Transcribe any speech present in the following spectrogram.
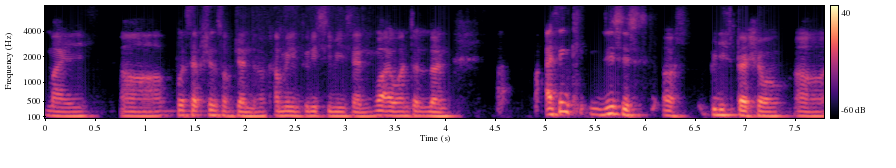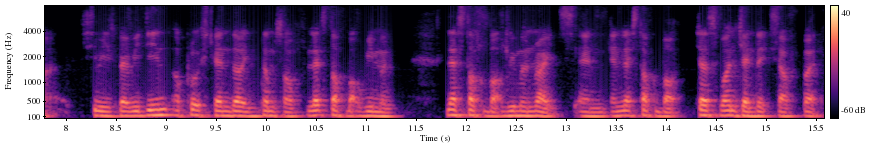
my uh perceptions of gender coming into this series and what I want to learn. I think this is a pretty special uh series where we didn't approach gender in terms of let's talk about women, let's talk about women rights, and and let's talk about just one gender itself. But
